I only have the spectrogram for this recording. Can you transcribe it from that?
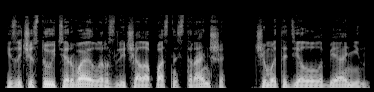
И зачастую Тервайл различал опасность раньше, чем это делала Бионин.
